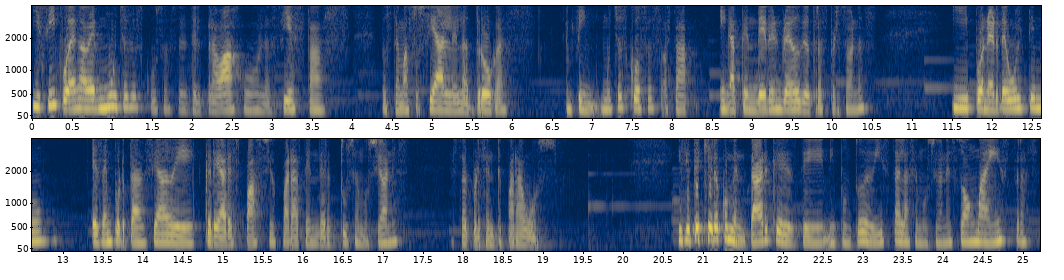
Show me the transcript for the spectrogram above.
Y sí, pueden haber muchas excusas desde el trabajo, las fiestas, los temas sociales, las drogas, en fin, muchas cosas hasta en atender enredo de otras personas. Y poner de último esa importancia de crear espacio para atender tus emociones, estar presente para vos. Y sí te quiero comentar que desde mi punto de vista las emociones son maestras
